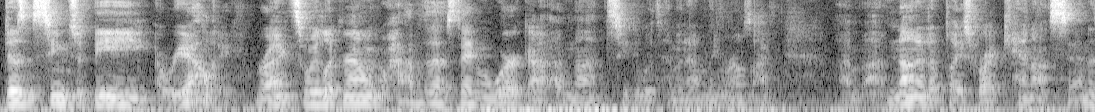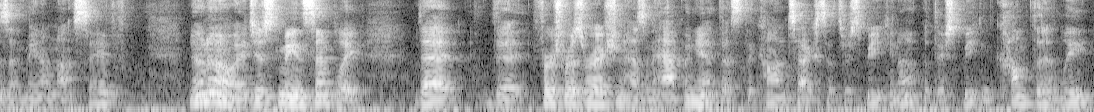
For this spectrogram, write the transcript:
doesn't seem to be a reality, right? So we look around and go, how does that statement work? I, am not seated with him in heavenly realms. I, I'm, I'm not at a place where I cannot sin. Does that mean I'm not saved? No, no. It just means simply that the first resurrection hasn't happened yet. That's the context that they're speaking of, but they're speaking confidently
